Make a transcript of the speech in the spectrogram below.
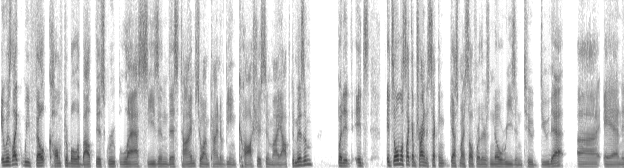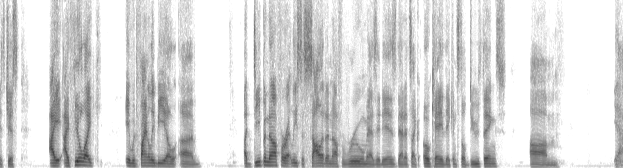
it was like we felt comfortable about this group last season this time. So I'm kind of being cautious in my optimism but it, it's it's almost like I'm trying to second guess myself where there's no reason to do that. Uh, and it's just I I feel like it would finally be a, a a deep enough or at least a solid enough room as it is that it's like okay they can still do things. Um, yeah,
